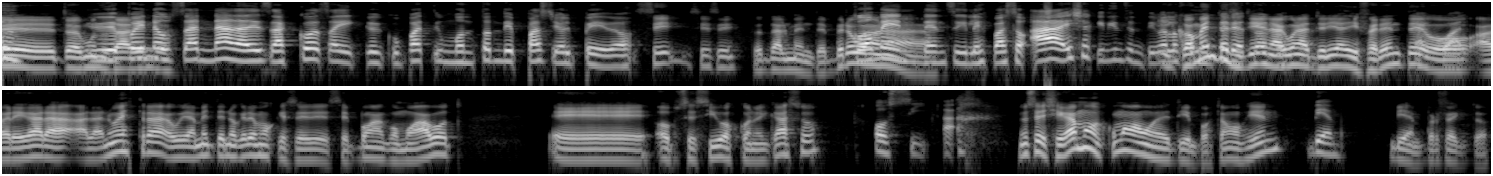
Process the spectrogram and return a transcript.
después todo el Y después no usar nada de esas cosas y que ocupaste un montón de espacio al pedo. Sí, sí, sí, totalmente. Pero bueno. Comenten si les pasó. Ah, ella quería incentivar Y los comenten si tienen alguna teoría diferente o cual. agregar a, a la nuestra. Obviamente no queremos que se, se pongan como Abbott, eh, obsesivos con el caso. O sí. Ah, No sé, ¿llegamos? ¿Cómo vamos de tiempo? ¿Estamos bien? bien. Bien, perfecto.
